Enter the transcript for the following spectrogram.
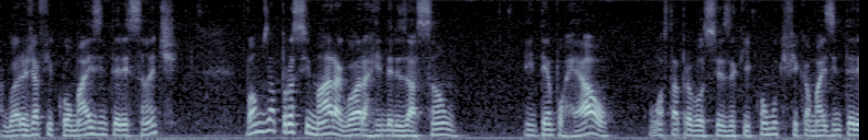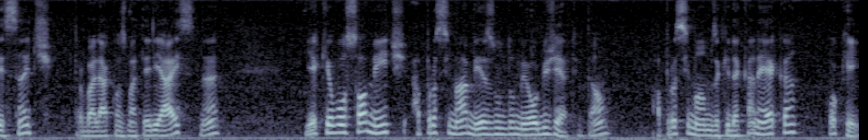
agora já ficou mais interessante. Vamos aproximar agora a renderização em tempo real, vou mostrar para vocês aqui como que fica mais interessante trabalhar com os materiais, né? E aqui eu vou somente aproximar mesmo do meu objeto, então aproximamos aqui da caneca, ok.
